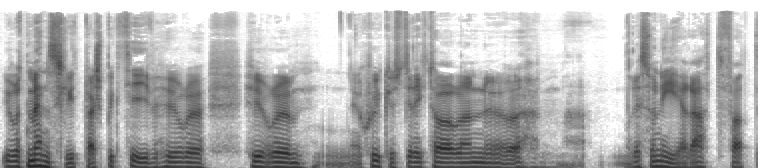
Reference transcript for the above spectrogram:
ur ett mänskligt perspektiv hur, eh, hur sjukhusdirektören resonerat för att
